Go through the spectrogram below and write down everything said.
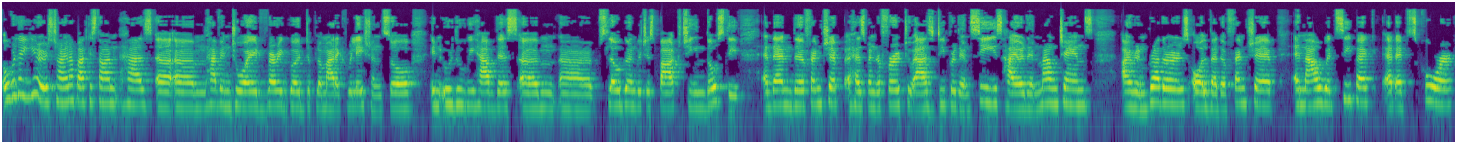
over the years, China Pakistan has uh, um, have enjoyed very good diplomatic relations. So in Urdu, we have this um, uh, slogan which is Pak Chin Dosti, and then the friendship has been referred to as deeper than seas, higher than mountains. Iron Brothers, all weather friendship, and now with CPEC at its core,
